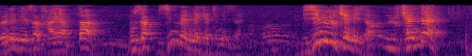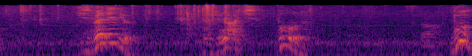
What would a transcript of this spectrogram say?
Böyle bir zat hayatta. Bu zat bizim memleketimizde. Bizim ülkemizde. Ülkende. Hizmet ediyor. Gözünü aç. Bul onu. Bul.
